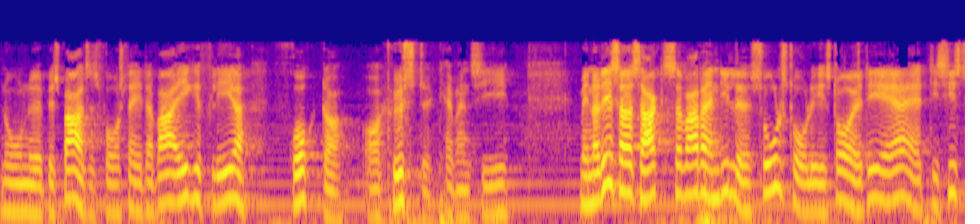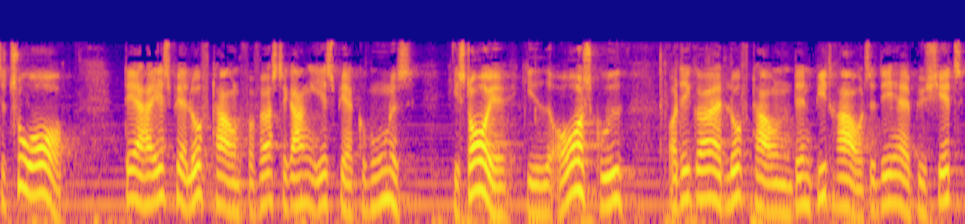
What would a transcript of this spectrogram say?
nogle øh, besparelsesforslag. Der var ikke flere frugter og høste, kan man sige. Men når det så er sagt, så var der en lille solstrålehistorie. Det er, at de sidste to år, der har Esbjerg Lufthavn for første gang i Esbjerg Kommunes historie givet overskud, og det gør, at lufthavnen den bidrager til det her budget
